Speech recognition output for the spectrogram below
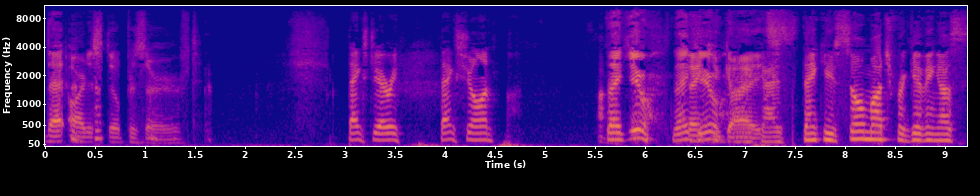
that art is still preserved. Thanks, Jerry. Thanks, Sean. Thank you. Thank, Thank you. you, guys. Guys, thank you so much for giving us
